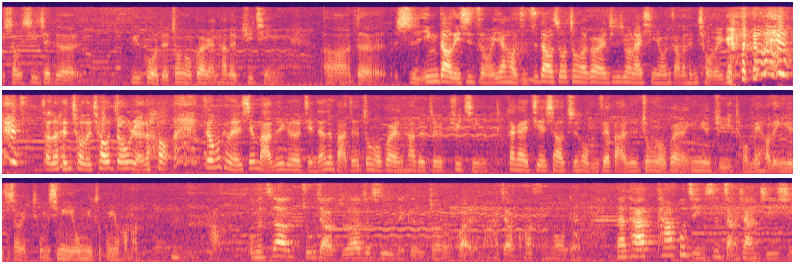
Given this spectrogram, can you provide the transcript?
熟悉这个雨果的《中国怪人》它的剧情，呃的始因到底是怎么样？哈，只知道说《钟楼怪人》就是用来形容长得很丑的一个，长得很丑的敲钟人哈。所以我们可能先把这个简单的把这个《钟楼怪人》他的这个剧情大概介绍之后，我们再把这个《钟楼怪人》音乐剧里头美好的音乐介绍给我们心灵游牧民族朋友，好吗？嗯，好。我们知道主角主要就是那个钟楼怪人嘛，他叫 Quasimodo。那他他不仅是长相畸形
